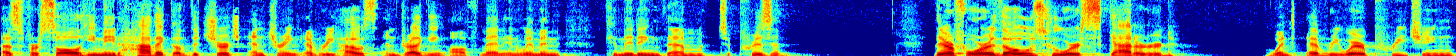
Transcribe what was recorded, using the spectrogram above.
As for Saul, he made havoc of the church, entering every house and dragging off men and women, committing them to prison. Therefore, those who were scattered went everywhere preaching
